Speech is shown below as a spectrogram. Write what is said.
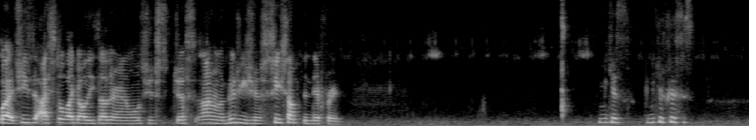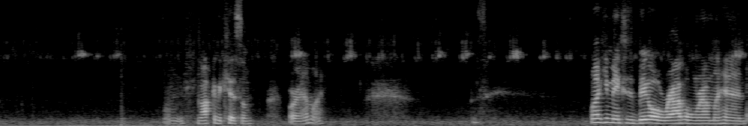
But she's I still like all these other animals. Just just I don't know. Gucci's just she's something different. Give me kiss. Give me kiss kisses. I'm not gonna kiss him, or am I? Like he makes his big old ravel around my hand.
